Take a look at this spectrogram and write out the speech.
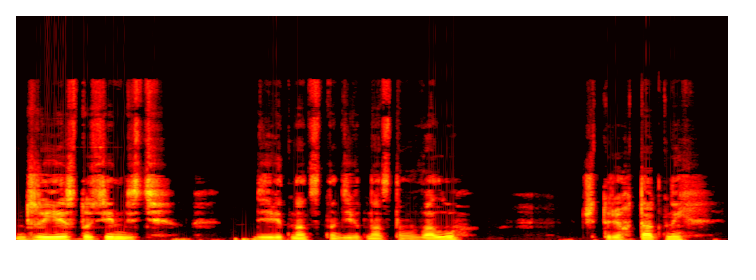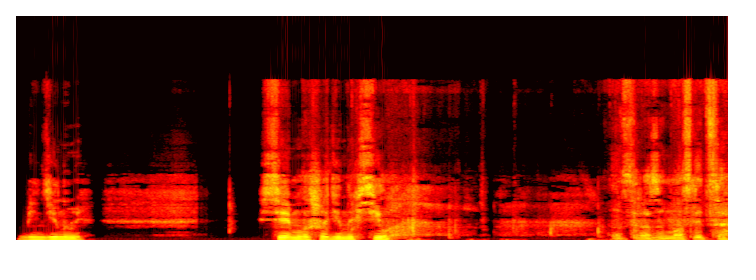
GE 170 19 на 19 валу. Четырехтактный бензиновый. 7 лошадиных сил. Сразу маслица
